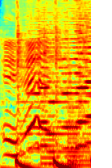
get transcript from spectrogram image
eh, eh. eh.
